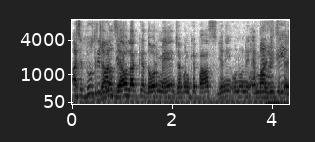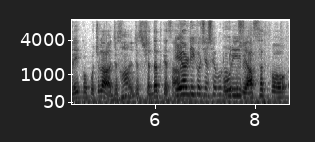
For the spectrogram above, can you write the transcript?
اچھا، دوسری جنرل بات ضیاء کیا؟ الحق کے دور میں جب ان کے پاس یعنی انہوں نے ایم آر ڈی کی۔ تحریک کو کچلا جس ہاں۔ جس شدت کے ساتھ اے آر ڈی کو جیسے وہ پوری ریاست کو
